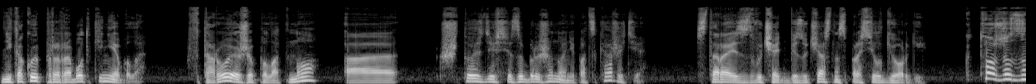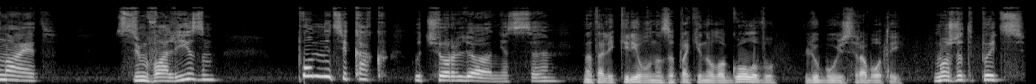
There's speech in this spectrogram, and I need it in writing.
никакой проработки не было. Второе же полотно... А что здесь изображено, не подскажете? Стараясь звучать безучастно, спросил Георгий. Кто же знает? Символизм? Помните, как у Чорлёниса? Наталья Кирилловна запрокинула голову, любуясь работой. «Может быть,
